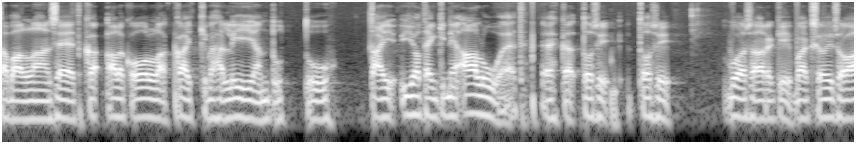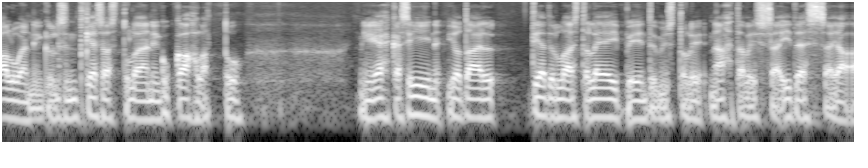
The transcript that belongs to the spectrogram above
tavallaan se, että alkoi olla kaikki vähän liian tuttuu tai jotenkin ne alueet. Ehkä tosi, tosi Vuosaarikin, vaikka se on iso alue, niin kyllä se nyt kesästä tulee niin kuin kahlattua. Niin ehkä siinä jotain tietynlaista leipiintymistä oli nähtävissä itsessä ja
